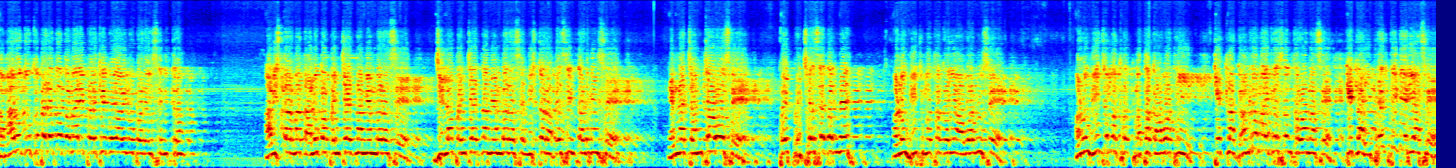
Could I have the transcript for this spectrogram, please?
તમારું દુઃખ પડે તો તમારી પડખે ગોવાવીનું પડે છે મિત્ર. આ વિસ્તારમાં તાલુકા પંચાયતના મેમ્બર હશે, જિલ્લા પંચાયતના મેમ્બર હશે, મિસ્ટર અભયસિંહ તડવી છે. એમના ચમચાઓ છે. કોઈ પૂછે છે તમને? અણુ વીજ મથક અહીંયા આવવાનું છે. અણુ વીજ મથક મથક આવવાથી કેટલા ગામડા માઇગ્રેશન થવાના છે, કેટલા ઇફેક્ટિવ એરિયા છે.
